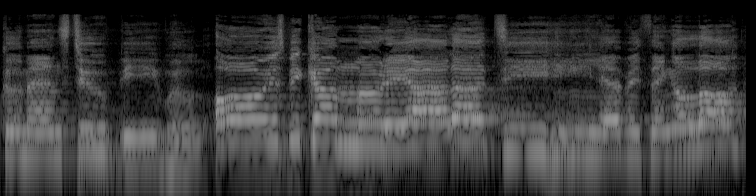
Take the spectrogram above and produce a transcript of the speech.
commands to be will always become a reality. Everything Allah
